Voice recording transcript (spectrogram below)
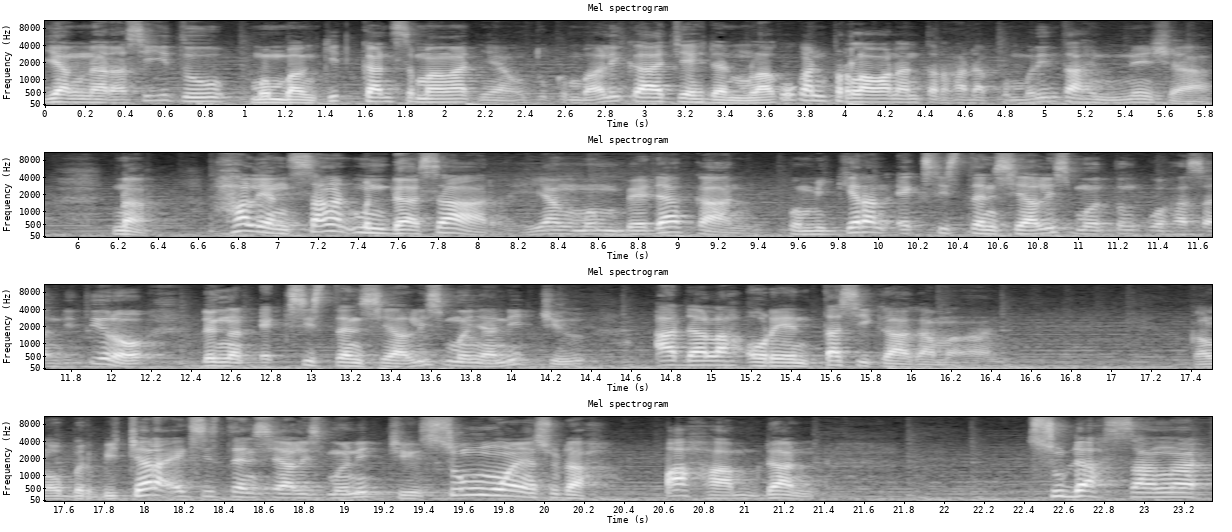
yang narasi itu membangkitkan semangatnya untuk kembali ke Aceh dan melakukan perlawanan terhadap pemerintah Indonesia. Nah, hal yang sangat mendasar yang membedakan pemikiran eksistensialisme Tengku Hasan Ditiro dengan eksistensialismenya Nietzsche adalah orientasi keagamaan. Kalau berbicara eksistensialisme Nietzsche, semua yang sudah paham dan sudah sangat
